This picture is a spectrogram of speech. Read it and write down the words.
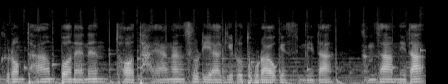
그럼 다음번에는 더 다양한 술 이야기로 돌아오겠습니다. 감사합니다.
